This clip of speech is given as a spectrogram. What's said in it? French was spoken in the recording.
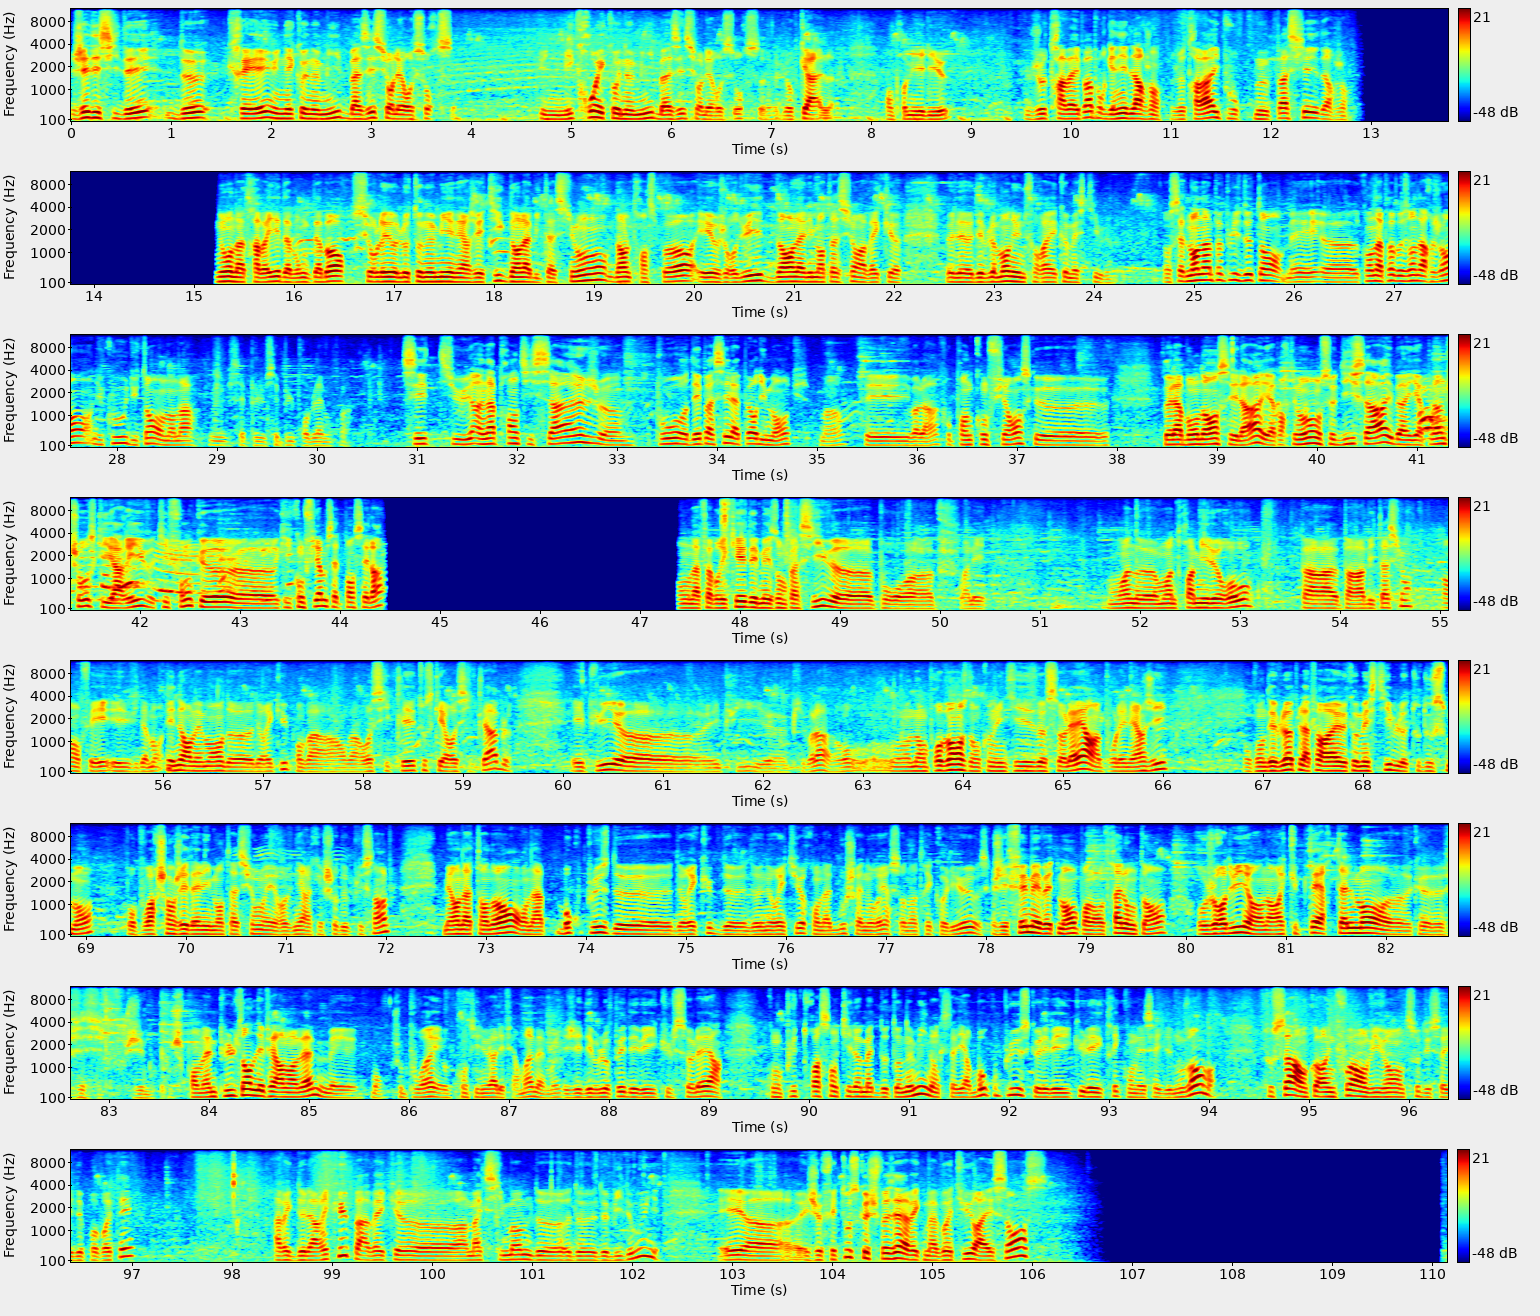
J'ai décidé de créer une économie basée sur les ressources. Une microéconomie basée sur les ressources locales en premier lieu. Je ne travaille pas pour gagner de l'argent, je travaille pour me passer d'argent. Nous, on a travaillé d'abord sur l'autonomie énergétique dans l'habitation, dans le transport et aujourd'hui dans l'alimentation avec euh, le développement d'une forêt comestible. Donc ça demande un peu plus de temps, mais euh, quand on n'a pas besoin d'argent, du coup, du temps, on en a. C'est plus, plus le problème. C'est un apprentissage pour dépasser la peur du manque. Hein. Il voilà, faut prendre confiance que, l'abondance est là. Et à partir du moment où on se dit ça, eh ben, il y a plein de choses qui arrivent, qui font que, euh, qui confirment cette pensée-là. On a fabriqué des maisons passives euh, pour moins de, moins de 3000 euros par, habitation. On fait évidemment énormément de, récup, on va, on va recycler tout ce qui est recyclable. Et puis, euh, et puis, euh, puis voilà, on, est en Provence, donc on utilise le solaire pour l'énergie. Donc on développe la forêt comestible tout doucement pour pouvoir changer d'alimentation et revenir à quelque chose de plus simple. Mais en attendant, on a beaucoup plus de, récup de, nourriture qu'on a de bouche à nourrir sur notre écolieu. J'ai fait mes vêtements pendant très longtemps. Aujourd'hui, on en récupère tellement euh, que je, ne prends même plus le temps de les faire moi-même, mais bon, je pourrais continuer à les faire moi-même. J'ai développé des véhicules solaires qui ont plus de 300 km d'autonomie, donc c'est-à-dire beaucoup plus que les véhicules électriques qu'on essaye de nous vendre. Tout ça, encore une fois, en vivant en dessous du seuil de pauvreté avec de la récup, avec euh, un maximum de, bidouilles. Euh, et je fais tout ce que je faisais avec ma voiture à essence,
